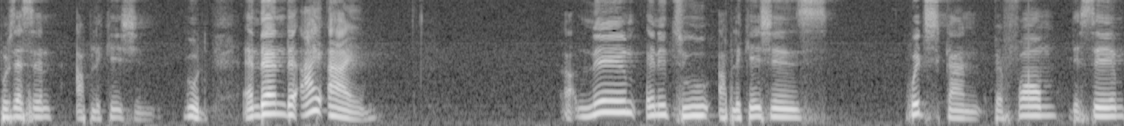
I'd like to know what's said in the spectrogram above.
processing application. Good. And then the II. Uh, name any two applications which can perform the same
